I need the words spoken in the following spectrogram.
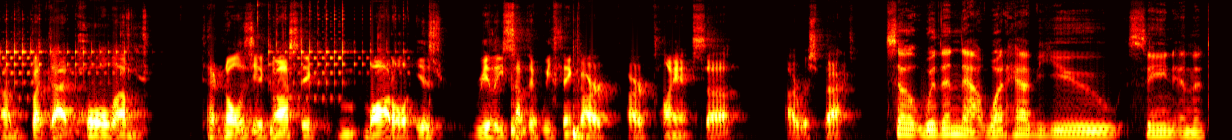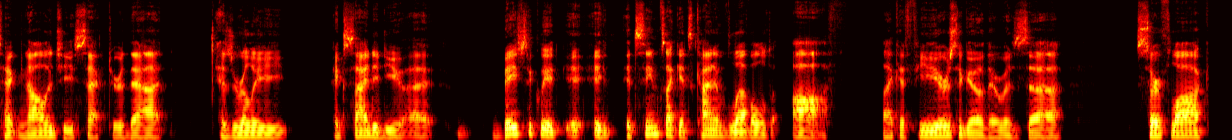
um, but that whole um, technology agnostic model is really something we think our our clients uh, uh, respect. So within that, what have you seen in the technology sector that has really excited you? Uh, basically, it, it it seems like it's kind of leveled off. Like a few years ago, there was uh, Surf Loch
